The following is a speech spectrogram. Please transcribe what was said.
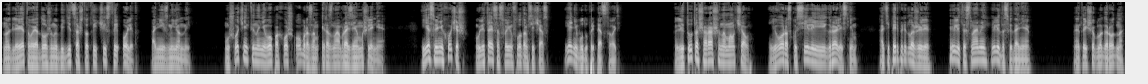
но для этого я должен убедиться, что ты чистый Олит, а не измененный. Уж очень ты на него похож образом и разнообразием мышления. Если не хочешь, улетай со своим флотом сейчас. Я не буду препятствовать. Летут ошарашенно молчал. Его раскусили и играли с ним. А теперь предложили. Или ты с нами, или до свидания. Это еще благородно.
